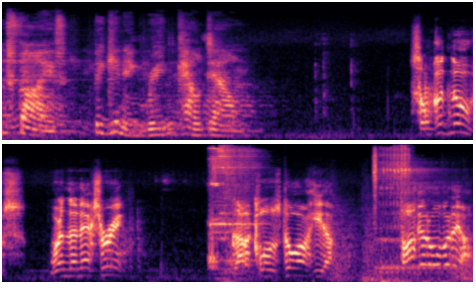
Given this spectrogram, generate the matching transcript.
Round 5. Beginning ring countdown. Some good news. We're in the next ring. Got a closed door here. Target over there.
